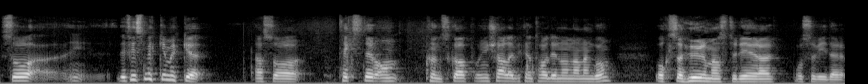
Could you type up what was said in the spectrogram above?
Så det finns mycket, mycket alltså, texter om kunskap och inshallah vi kan ta det någon annan gång. Också hur man studerar och så vidare.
